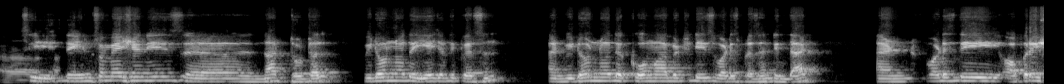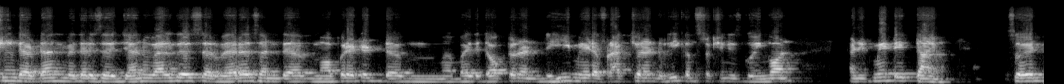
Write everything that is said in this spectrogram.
Uh, See, the information is uh, not total. We don't know the age of the person, and we don't know the comorbidities what is present in that and what is the operation they have done, whether it's a genu valgus or varus, and they have operated um, by the doctor, and he made a fracture, and reconstruction is going on, and it may take time. So it,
